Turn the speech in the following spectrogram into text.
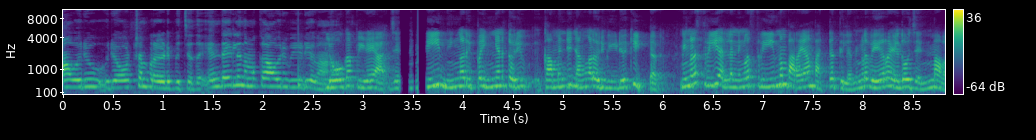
ആ ഒരു രോഷം പ്രകടിപ്പിച്ചത്. എന്തായാലും നമുക്ക് ആ ഒരു വീഡിയോ ലോക ജന്മി നിങ്ങൾ ഇപ്പൊ ഇങ്ങനത്തെ ഒരു കമന്റ് ഞങ്ങൾ ഒരു വീഡിയോക്ക് ഇട്ടത്. നിങ്ങൾ സ്ത്രീ അല്ല നിങ്ങൾ സ്ത്രീ എന്നും പറയാൻ പറ്റത്തില്ല. നിങ്ങൾ വേറെ ഏതോ ജന്മവ.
